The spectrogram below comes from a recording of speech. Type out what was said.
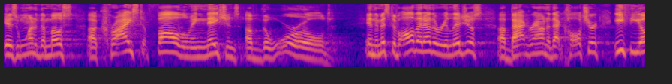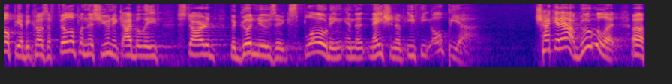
is one of the most uh, Christ following nations of the world? In the midst of all that other religious uh, background of that culture, Ethiopia, because of Philip and this eunuch, I believe, started the good news exploding in the nation of Ethiopia. Check it out, Google it. Uh,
